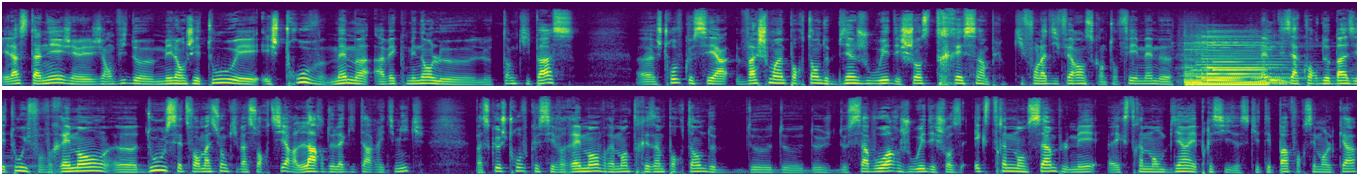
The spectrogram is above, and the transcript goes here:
Et là, cette année, j'ai envie de mélanger tout. Et, je trouve, même avec maintenant le, temps qui passe, euh, je trouve que c'est vachement important de bien jouer des choses très simples qui font la différence. Quand on fait même, euh, même des accords de base et tout, il faut vraiment. Euh, d'où cette formation qui va sortir, l'art de la guitare rythmique parce que je trouve que c'est vraiment, vraiment très important de, de, savoir jouer des choses extrêmement simples, mais extrêmement bien et précises, ce qui n'était pas forcément le cas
